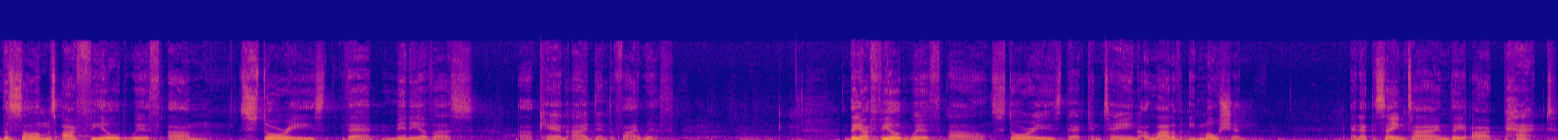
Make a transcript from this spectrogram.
The Psalms are filled with um, stories that many of us uh, can identify with. They are filled with uh, stories that contain a lot of emotion, and at the same time, they are packed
